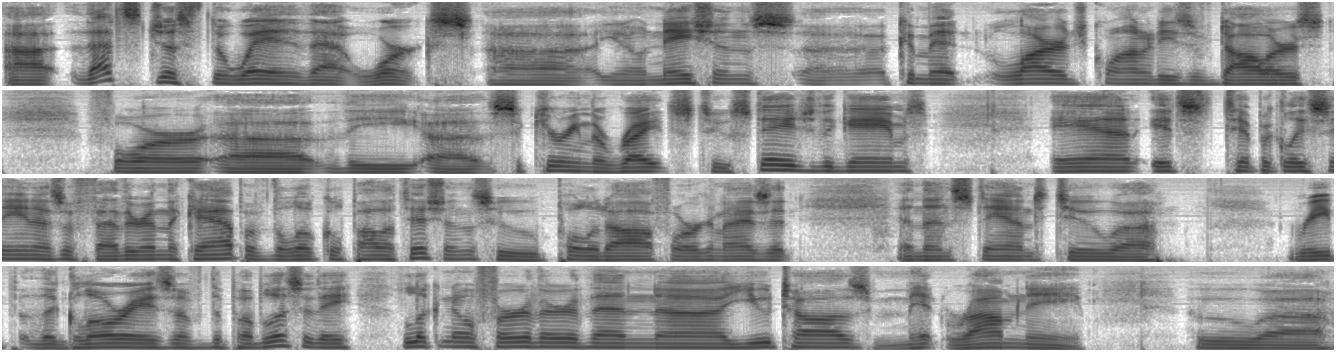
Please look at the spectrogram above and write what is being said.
Uh, that's just the way that works. Uh, you know, nations uh, commit large quantities of dollars for uh, the securing the rights to stage the games, and it's typically seen as a feather in the cap of the local politicians who pull it off, organize it, and then stand to reap the glories of the publicity, look no further than uh, Utah's Mitt Romney, who uh,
